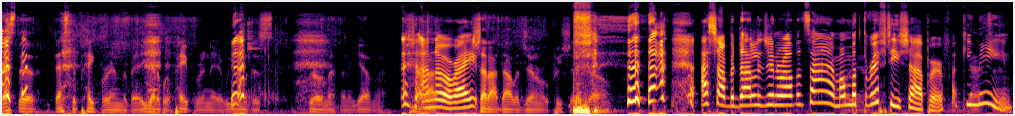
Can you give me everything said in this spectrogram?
That's the that's the paper in the bag. You gotta put paper in there. We don't just throw nothing together. Shout I out- know, right? Shout out Dollar General. Appreciate y'all. I shop at Dollar General all the time. I'm a thrifty shopper. Fuck you mean?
